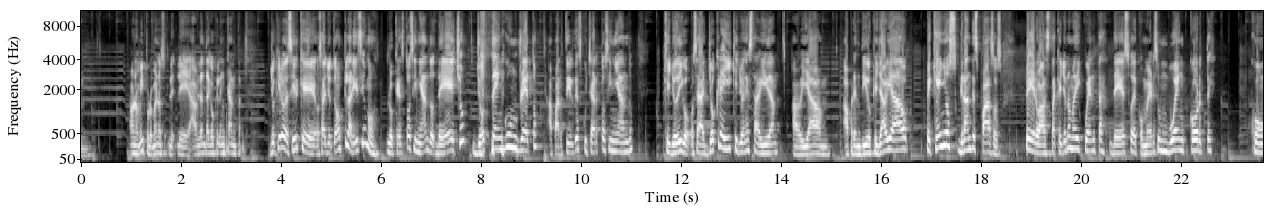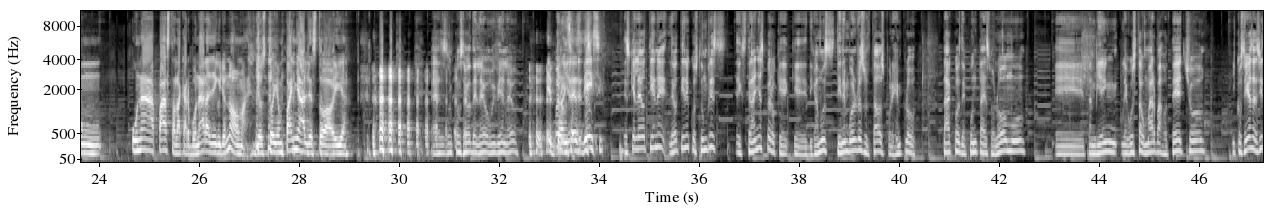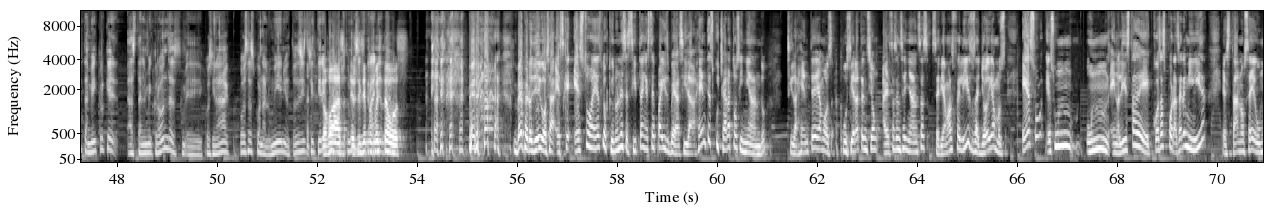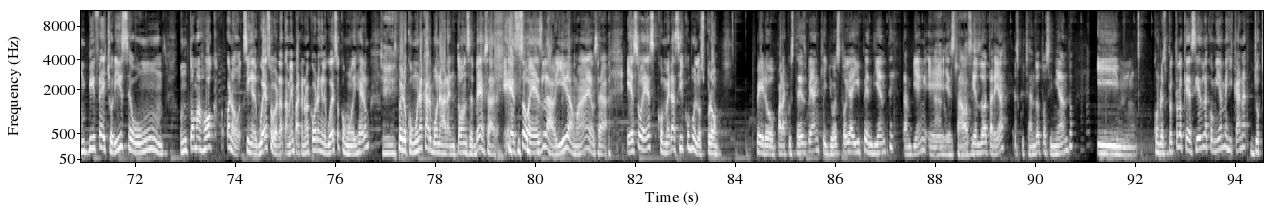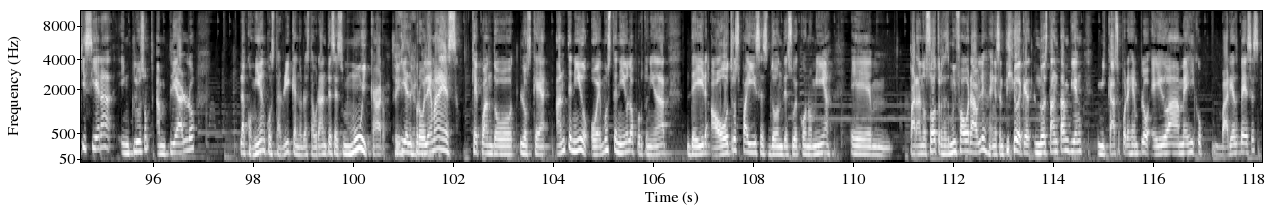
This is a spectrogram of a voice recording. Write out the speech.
bueno, a mí por lo menos, le, hablan de algo que le encanta. Yo quiero decir que, o sea, yo tengo clarísimo lo que es tocineando. De hecho, yo tengo un reto a partir de escuchar tocineando que yo digo, o sea, yo creí que yo en esta vida había um, aprendido, que ya había dado pequeños, grandes pasos, pero hasta que yo no me di cuenta de eso, de comerse un buen corte con una pasta, la carbonara, digo yo, no, ma, yo estoy en pañales todavía. Ese es un consejo de Leo, muy bien, Leo. Entonces, Daisy. Es que Leo tiene, Leo tiene costumbres extrañas, pero que, que, digamos, tienen buenos resultados. Por ejemplo, tacos de punta de solomo. Eh, también le gusta ahumar bajo techo y cosillas así. También creo que hasta en el microondas eh, cocinaba cosas con aluminio. Entonces, sí, tiene. No jodas, ese siempre fuiste vos. pero, ve, pero yo digo, o sea, es que esto es lo que uno necesita en este país. Vea, si la gente escuchara tocineando, si la gente, digamos, pusiera atención a estas enseñanzas, sería más feliz. O sea, yo, digamos, eso es un, un en la lista de cosas por hacer en mi vida. Está, no sé, un bife de chorizo, un, un tomahawk, bueno, sin el hueso, ¿verdad? También para que no me cobren el hueso, como dijeron, sí. pero con una carbonara. Entonces, ves, o sea, eso es la vida, mae. O sea, eso es comer así como los pro pero para que ustedes vean que yo estoy ahí pendiente también, eh, ah, estaba haciendo la tarea, escuchando, tocineando y mm, con respecto a lo que decías de la comida mexicana, yo quisiera incluso ampliarlo. La comida en Costa Rica, en los restaurantes, es muy caro. y el problema es que cuando los que han tenido o hemos tenido la oportunidad de ir a otros países donde su economía eh, para nosotros es muy favorable en el sentido de que no están tan bien. mi caso, por ejemplo, he ido a México varias veces.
